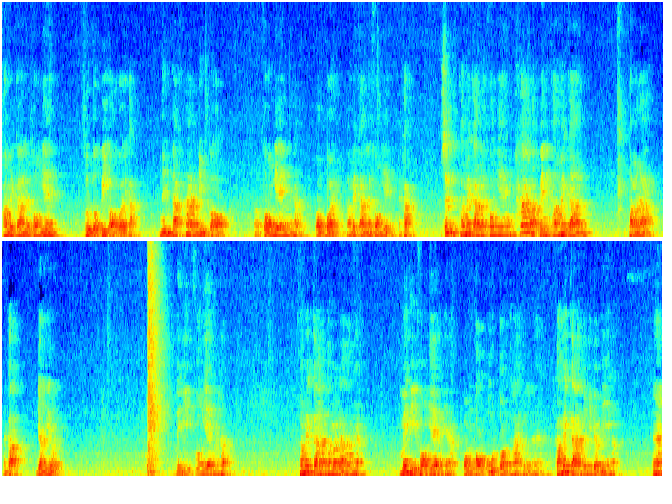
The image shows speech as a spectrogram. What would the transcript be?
คำให้การและฟ้องแย้งส่วนตัวปีออกบ่อยครับ1ทับ5 1ก็ออกฟ้องแย้งนะครับ ออกบ่อยคำให้การและฟ้องแย้งนะครับ ซึ่งคำให้การและฟ้องแย้งถ้าเป็นคำให้การธรรมดานะครับ อย่างเดียว ไม่มีฟ้องแย้งนะครับคำให้การธรรมดานะฮะไม่มีฟ้องแย้งเนี่ย ผมขอพูดตอนท้ายเลยนะฮะคำให้การจะมีแบบนี้ครับ นะฮะ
